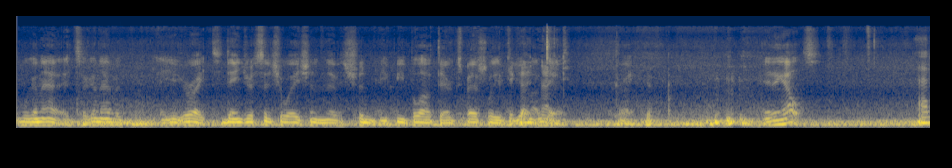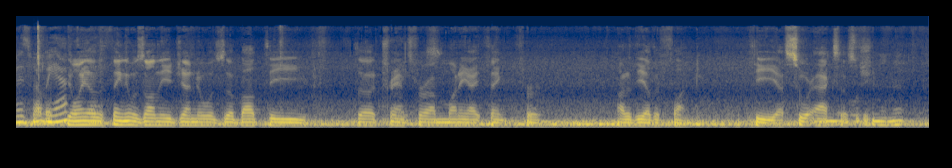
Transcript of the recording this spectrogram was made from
we're gonna, have it's gonna have a, you're right, it's a dangerous situation. There shouldn't be people out there, especially if you're At not there. night. Right. Anything else? That is what we have. The only other thing that was on the agenda was about the, the transfer of money, I think, for, out of the other fund, the uh, sewer access fee. Motion in that?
